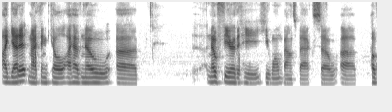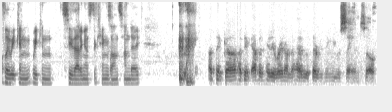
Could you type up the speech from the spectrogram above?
I get it, and I think he'll. I have no uh, no fear that he he won't bounce back. So uh, hopefully we can we can see that against the Kings on Sunday. I think uh, I think Evan hit it right on the head with everything he was saying. So,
